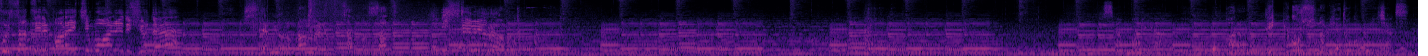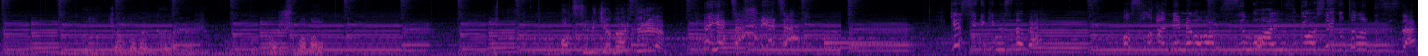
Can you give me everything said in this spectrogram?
Fırsat seni para için bu hale düşürdü ha? İstemiyorum lan böyle fırsat fırsat. İstemiyorum. O paranın tek bir kurşuna bile dokunmayacaksın. Ne yapacağıma ben karar veririm. Karışma bana. Bak seni gebertirim. E yeter yeter. Kesin ikiniz de be. Asıl annemle babam sizin bu halinizi görseydi utanırdı sizden.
